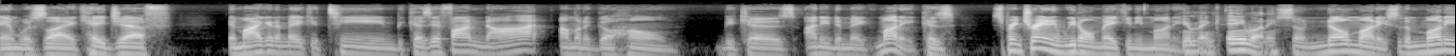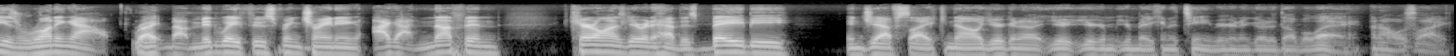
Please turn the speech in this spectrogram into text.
and was like, hey, Jeff, am I going to make a team? Because if I'm not, I'm going to go home because I need to make money. Because spring training, we don't make any money. You make any money. So no money. So the money is running out. Right. About midway through spring training, I got nothing. Caroline's getting ready to have this baby, and Jeff's like, "No, you're gonna you're you're you're making a team. You're gonna go to Double A." And I was like,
